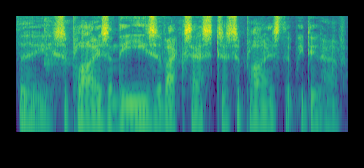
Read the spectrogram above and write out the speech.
the supplies and the ease of access to supplies that we do have.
